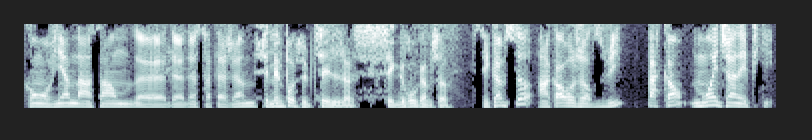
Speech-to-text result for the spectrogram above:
qu'on vienne d'ensemble euh, d'un stratagème. C'est même pas subtil, c'est gros comme ça. C'est comme ça encore aujourd'hui. Par contre, moins de gens impliqués.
